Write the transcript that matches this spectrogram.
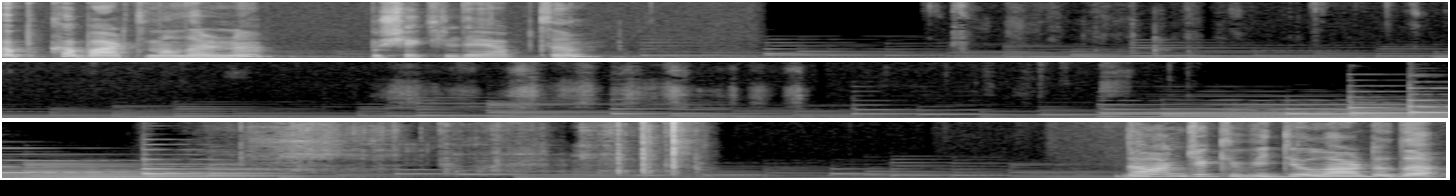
Kapı kabartmalarını bu şekilde yaptım. Daha önceki videolarda da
